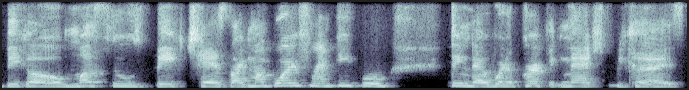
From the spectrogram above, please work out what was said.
big old muscles, big chest. Like my boyfriend, people think that we're the perfect match because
